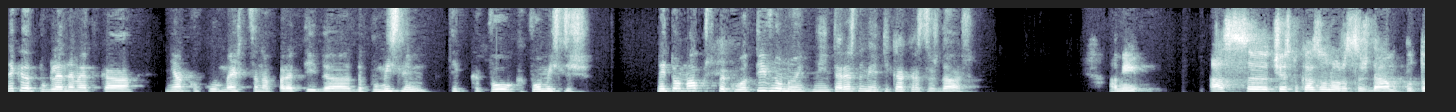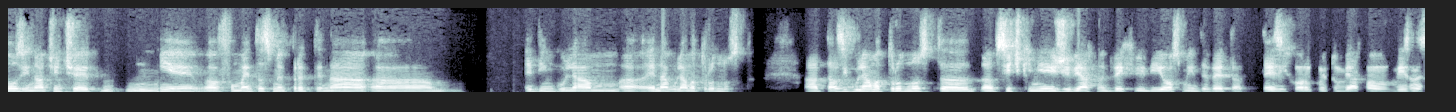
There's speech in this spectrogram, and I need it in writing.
Нека да погледнем така няколко месеца напред и да, да помислим ти какво, какво мислиш. Не, то е малко спекулативно, но интересно ми е ти как разсъждаваш. Ами, аз честно казано разсъждавам по този начин, че ние в момента сме пред една, един голям, една голяма трудност. А, тази голяма трудност всички ние изживяхме 2008 и 2009. Тези хора, които бяхме в бизнес.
